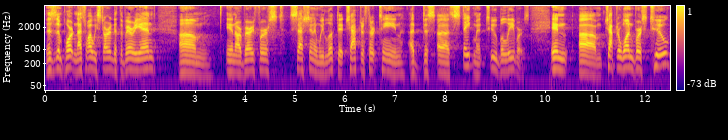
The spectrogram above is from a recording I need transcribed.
This is important. That's why we started at the very end um, in our very first session, and we looked at chapter 13, a, dis, a statement to believers. In um, chapter 1, verse 2,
